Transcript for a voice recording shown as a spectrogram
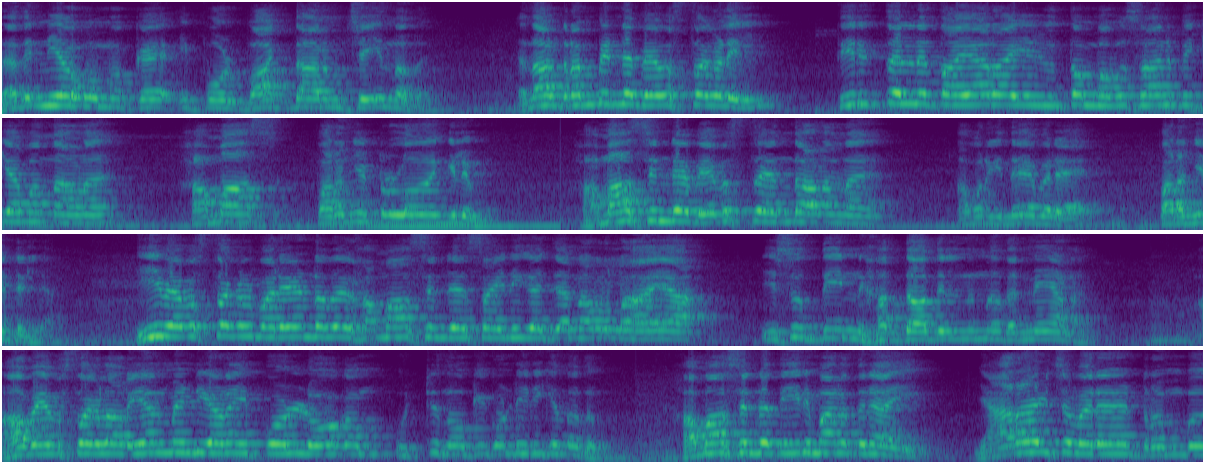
നെതന്യാഹുവും ഒക്കെ ഇപ്പോൾ വാഗ്ദാനം ചെയ്യുന്നത്. എന്നാൽ ട്രംപിന്റെ വ്യവസ്ഥകളിൽ തിരുത്തലിന് തയ്യാറായി യുദ്ധം അവസാനിപ്പിക്കാമെന്നാണ് ഹമാസ് പറഞ്ഞിട്ടുള്ളതെങ്കിലും ഹമാസിന്റെ വ്യവസ്ഥ എന്താണെന്ന് അവർ ഇതേവരെ പറഞ്ഞിട്ടില്ല. ഈ വ്യവസ്ഥകൾ വരേണ്ടത് ഹമാസിന്റെ സൈനിക ജനറലായ ഇസുദ്ദീൻ ഹദ്ദാദിൽ നിന്ന് തന്നെയാണ്. ആ വ്യവസ്ഥകൾ അറിയാൻ വേണ്ടിയാണ് ഇപ്പോൾ ലോകം ഉറ്റുനോക്കിക്കൊണ്ടിരിക്കുന്നത്. ഹമാസിന്റെ തീരുമാനത്തിനായി ഞായറാഴ്ച വരെ ട്രംപ്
